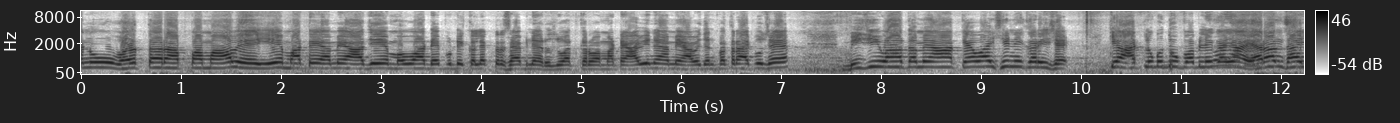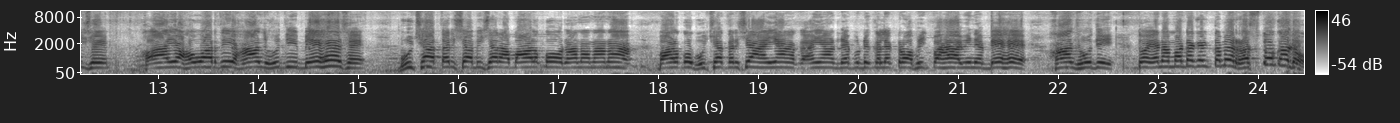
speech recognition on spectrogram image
એનું વળતર આપવામાં આવે એ માટે અમે આજે મહુવા ડેપ્યુટી કલેક્ટર સાહેબને રજૂઆત કરવા માટે આવીને અમે આવેદનપત્ર આપ્યું છે. બીજી વાત અમે આ કેવાયસીની કરી છે કે આટલું બધું પબ્લિક અહીંયા હેરાન થાય છે. હા, અહીંયા સવારથી સાંજ સુધી બેહે છે. ભૂખ્યા તરસ્યા બિચારા બાળકો, નાના નાના બાળકો ભૂછા તરસ્યા, અહીંયા અહીંયા ડેપ્યુટી કલેક્ટર ઓફિસ પાસે આવીને બેહે સાંજ સુધી. તો એના માટે કંઈક તમે રસ્તો કાઢો.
